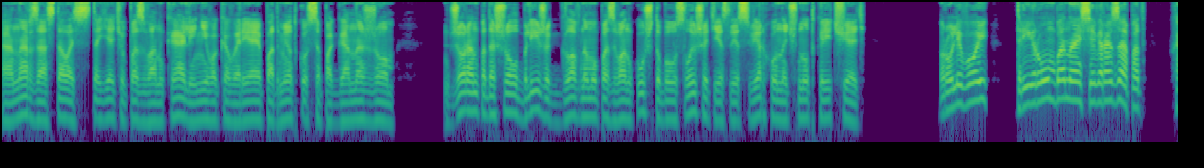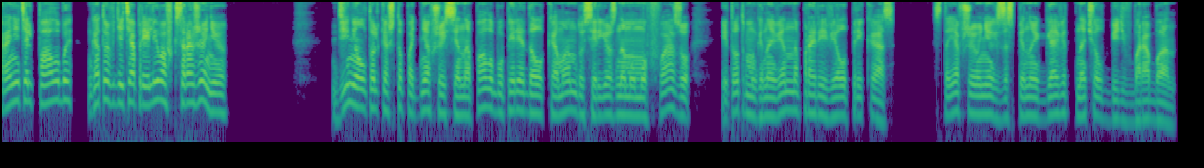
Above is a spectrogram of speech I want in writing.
а Нарза осталась стоять у позвонка, лениво ковыряя подметку сапога ножом. Джоран подошел ближе к главному позвонку, чтобы услышать, если сверху начнут кричать. «Рулевой! Три румба на северо-запад! Хранитель палубы! Готовь дитя приливов к сражению!» Динил, только что поднявшийся на палубу, передал команду серьезному Муфазу, и тот мгновенно проревел приказ. Стоявший у них за спиной Гавит начал бить в барабан.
